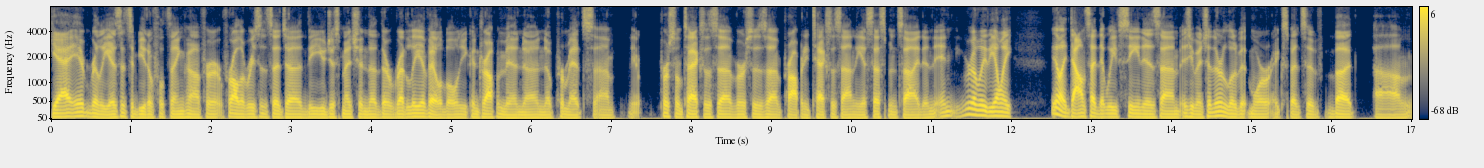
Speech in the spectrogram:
Yeah, it really is. It's a beautiful thing uh, for for all the reasons that, uh, that you just mentioned. Uh, they're readily available. You can drop them in, uh, no permits. Um, you know, personal taxes uh, versus uh, property taxes on the assessment side, and and really the only the only downside that we've seen is, um, as you mentioned, they're a little bit more expensive. But um,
